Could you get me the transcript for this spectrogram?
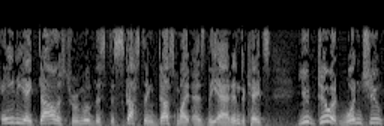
$88 to remove this disgusting dust mite, as the ad indicates, you'd do it, wouldn't you?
